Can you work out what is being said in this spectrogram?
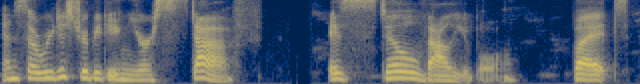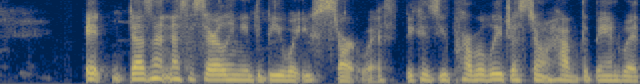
And so redistributing your stuff is still valuable, but it doesn't necessarily need to be what you start with because you probably just don't have the bandwidth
